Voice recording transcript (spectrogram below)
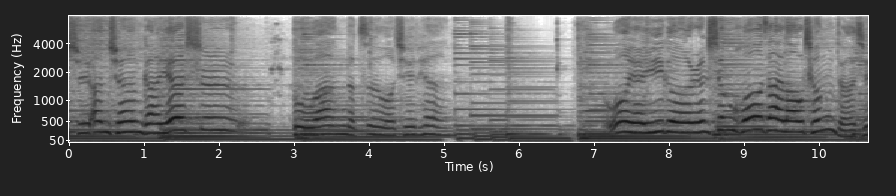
许安全感也是不安的自我欺骗。我也一个人生活在老城的街，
